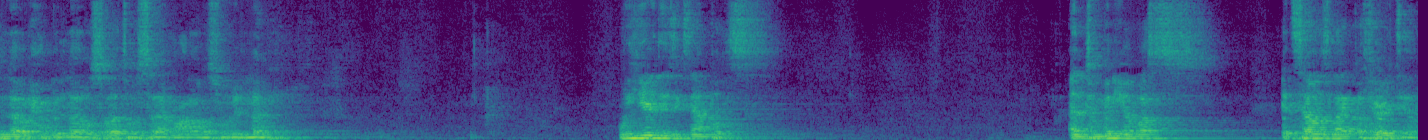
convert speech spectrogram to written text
بسم الله والحمد لله والصلاة والسلام على رسول الله. We hear these examples, and to many of us, it sounds like a fairy tale.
